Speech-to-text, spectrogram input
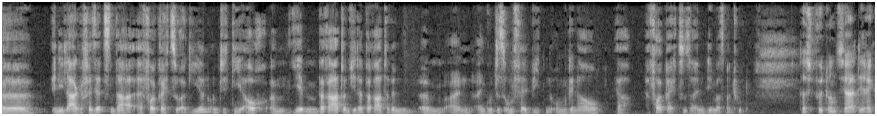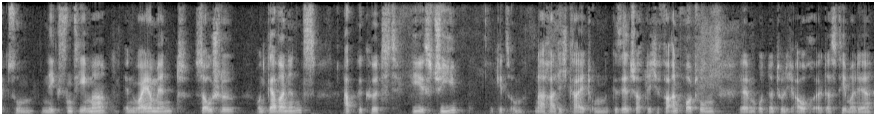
in die Lage versetzen, da erfolgreich zu agieren und die auch ähm, jedem Berater und jeder Beraterin ähm, ein, ein gutes Umfeld bieten, um genau ja, erfolgreich zu sein in dem, was man tut. Das führt uns ja direkt zum nächsten Thema, Environment, Social und Governance, abgekürzt ESG. Hier geht es um Nachhaltigkeit, um gesellschaftliche Verantwortung ähm, und natürlich auch äh, das Thema der,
